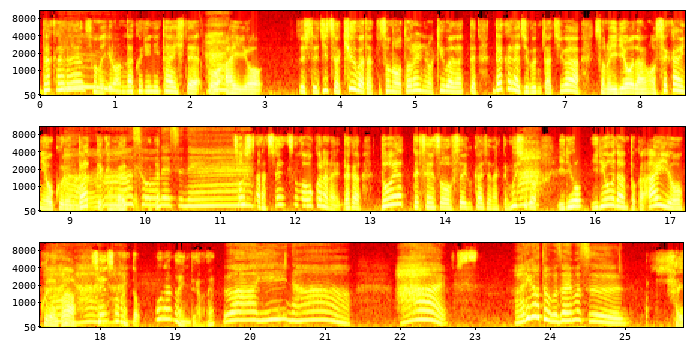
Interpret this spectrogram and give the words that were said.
だから、そのいろんな国に対して、こう、愛をそして実はキューバだって、そのお隣のキューバだって、だから自分たちはその医療団を世界に送るんだって考えてる、ね、そうですね。そしたら戦争が起こらない。だから、どうやって戦争を防ぐかじゃなくて、むしろ医療医療団とか愛を送れば、戦争なんて起こらないんだよね。うわいいなはい。ありがとうございます。はい、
